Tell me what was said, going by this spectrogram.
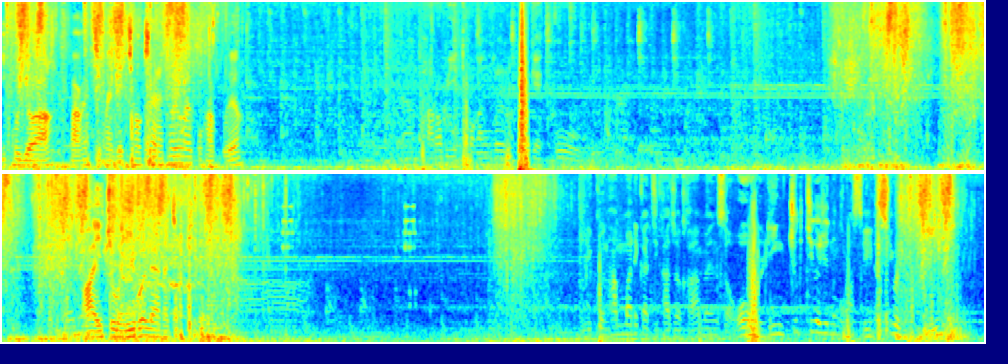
입구 여왕 막았지만 이제 정찰은 허용할 것 같고요. 일단 발업이 도망간 걸 보겠고 아 이쪽은 일벌레 하나 잡히네 일꾼 한 마리까지 가져가면서 오링 쭉 찍어주는 거 봤습니다. 지금. 22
